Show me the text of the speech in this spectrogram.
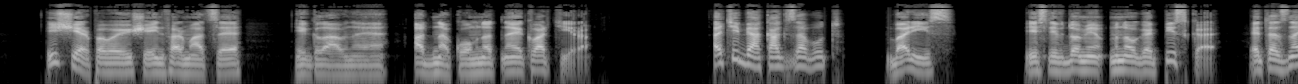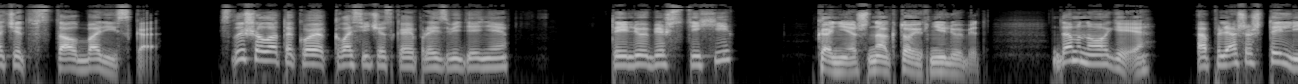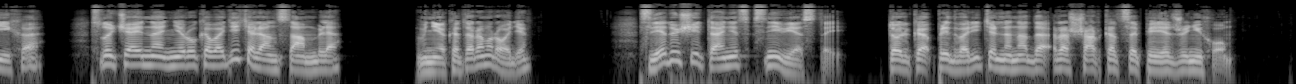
Исчерпывающая информация и, главное, однокомнатная квартира. «А тебя как зовут?» «Борис. Если в доме много писка, это значит встал Бориска. Слышала такое классическое произведение?» «Ты любишь стихи?» «Конечно, а кто их не любит?» «Да многие. А пляшешь ты лихо. Случайно не руководитель ансамбля?» «В некотором роде». Следующий танец с невестой. Только предварительно надо расшаркаться перед женихом.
